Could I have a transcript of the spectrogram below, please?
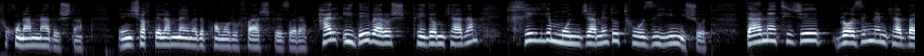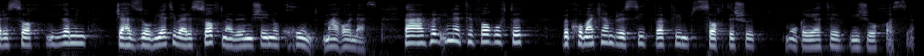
تو خونم نداشتم. یعنی هیچ وقت دلم نیومده پامو رو فرش بذارم. هر ایده براش پیدا می‌کردم خیلی منجمد و توضیحی می‌شد. در نتیجه رازیم نمی‌کرد برای ساخت. می‌دیدم این جذابیتی برای ساخت نداره میشه اینو خوند. مقاله است. به هر حال این اتفاق افتاد. به کمکم رسید و فیلم ساخته شد. موقعیت ویژو خاصی هم.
